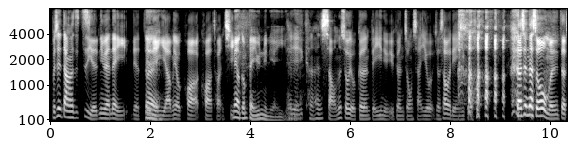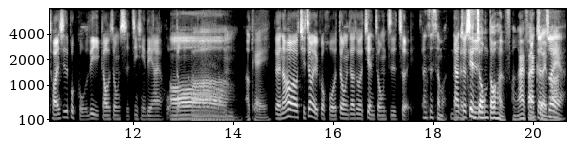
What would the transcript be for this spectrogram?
不是当然是自己的那边内仪的联谊啊，没有跨跨团契，没有跟北一女联谊，也可能很少。我们那时候有跟北一女跟中山有有稍微联谊过，但是那时候我们的团是不鼓励高中时进行恋爱活动。哦。嗯 OK，对，然后其中有一个活动叫做剑中之罪，那是什么？那就是建中都很很爱犯罪嘛，啊、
